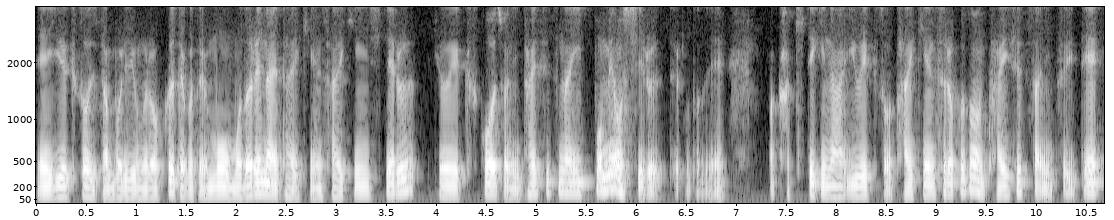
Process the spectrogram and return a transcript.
え UX おじさんボリューム6ということで、もう戻れない体験最近してる UX 工場に大切な一歩目を知るということで、ま画期的な UX を体験することの大切さについて、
